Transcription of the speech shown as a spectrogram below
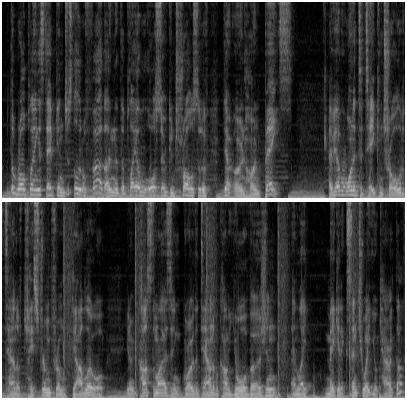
but the role-playing is taken just a little further in that the player will also control sort of their own home base. Have you ever wanted to take control of the town of Tristram from Diablo or you know, customize and grow the town to become your version and like make it accentuate your character?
